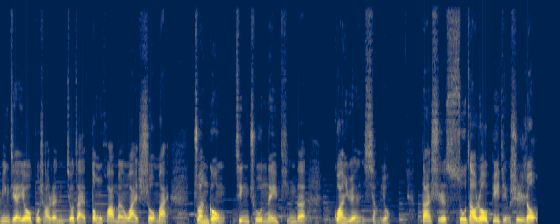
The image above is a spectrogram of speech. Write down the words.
民间有不少人就在东华门外售卖，专供进出内廷的。官员享用，但是酥造肉毕竟是肉，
